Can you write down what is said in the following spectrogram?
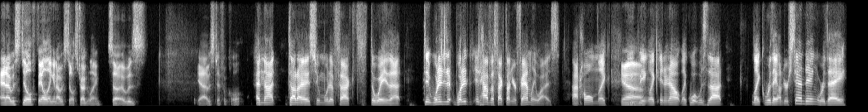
and I was still failing and I was still struggling. So it was yeah, it was difficult. And that that I assume would affect the way that did what did it what did it have effect on your family wise at home? Like yeah, being like in and out. Like what was that? Like were they understanding? Were they?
